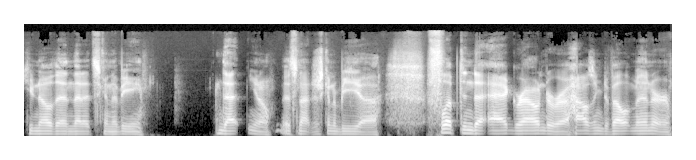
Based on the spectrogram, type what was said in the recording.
you know then that it's going to be that you know it's not just going to be uh, flipped into ag ground or a housing development or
